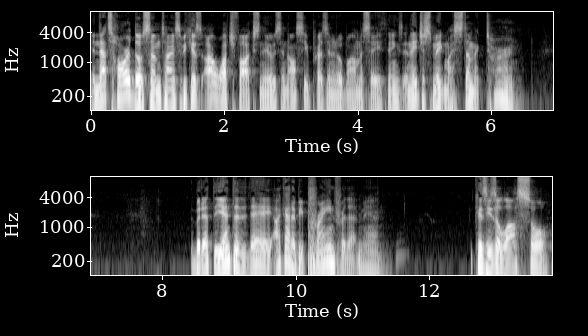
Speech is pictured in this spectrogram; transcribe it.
And that's hard, though, sometimes because I'll watch Fox News and I'll see President Obama say things, and they just make my stomach turn. But at the end of the day, I got to be praying for that man because he's a lost soul.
